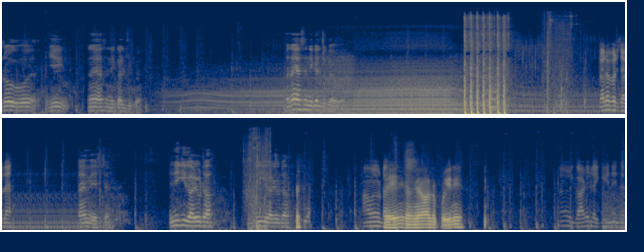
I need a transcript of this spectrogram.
रो वो ये ना यहाँ से निकल चुका है। यहाँ से निकल चुका है वो। चलो फिर चले। टाइम वेस्ट है। इन्हीं की गाड़ी उठा। इन्हीं की गाड़ी उठा। हाँ वही उठा। नहीं यहाँ तो कोई नहीं नहीं, गाड़ी लगी है ना इधर।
